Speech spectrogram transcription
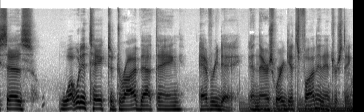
says, What would it take to drive that thing every day? And there's where it gets fun and interesting.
